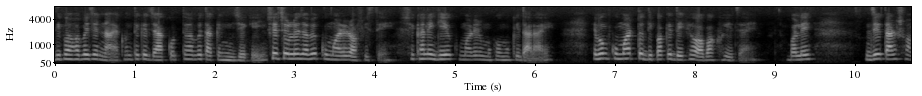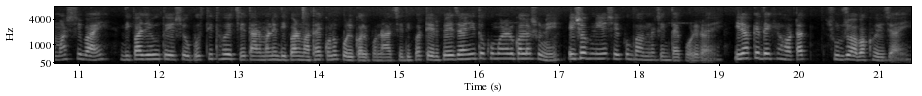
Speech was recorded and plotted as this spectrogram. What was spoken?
দীপা ভাবে যে না, এখন থেকে যা করতে হবে তাকে নিজেকেই। সে চলে যাবে কুমারের অফিসে। সেখানে গিয়ে কুমারের মুখোমুখি দাঁড়ায়। এবং কুমার তো দীপাকে দেখে অবাক হয়ে যায়। বলে, যে তার সমাজ সেবায় দীপা যেহেতু এসে উপস্থিত হয়েছে, তার মানে দীপার মাথায় কোনো পরিকল্পনা আছে। দীপা টের পেয়ে যায়নি তো কুমারের গলা শুনে। এইসব নিয়ে সে খুব ভাবনা চিন্তায় পড়ে রয়। ইরাকে দেখে হঠাৎ সূর্য অবাক হয়ে যায়।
